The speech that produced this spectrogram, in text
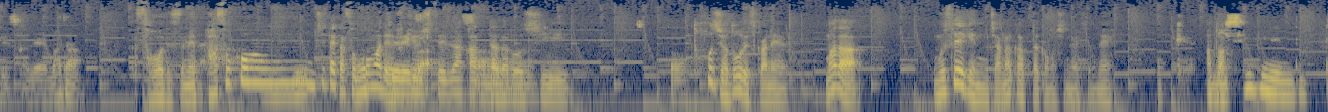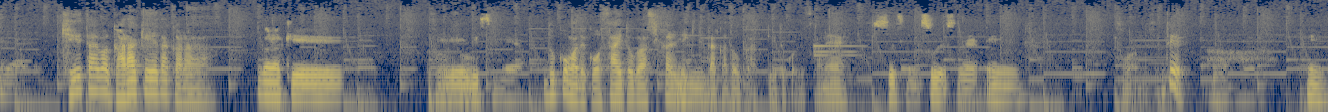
ですかね。まだ、そうですね。パソコン自体がそこまで普及してなかっただろうし当時はどうですかね。まだ無制限じゃなかったかもしれないですよね。あとは2002年だったら、携帯はガラケーだからガラケーですね。どこまでこうサイトがしっかりできてたかどうかっていうところですかね、そうですね、そうですね。うん。そうなんですで。うん。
